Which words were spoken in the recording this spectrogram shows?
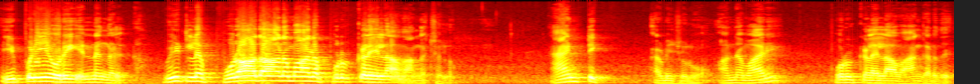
இப்படியே ஒரு எண்ணங்கள். வீட்டில் புராதனமான பொருட்களையெல்லாம் வாங்க சொல்லும். ஆன்டிக் அப்படின்னு சொல்லுவோம். அந்த மாதிரி பொருட்களையெல்லாம் வாங்கிறது.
